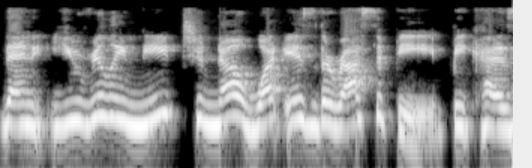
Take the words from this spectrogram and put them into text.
then you really need to know what is the recipe because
